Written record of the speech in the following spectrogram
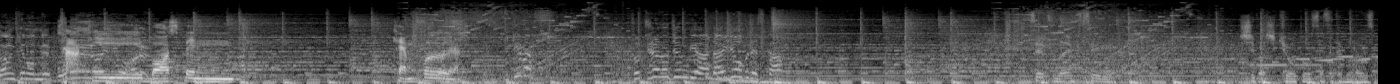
ガンキャノンで防衛 ฉาก ラ ที่ インを張る บอสเป็นแคมเปอร์นะ 行けますそちらの準備は大丈夫ですか刹那 F 精鋭しばし共闘させてもらうぞ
